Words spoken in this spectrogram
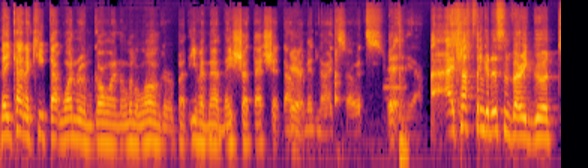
they kind of keep that one room going a little longer, but even then they shut that shit down Yeah. at midnight. So it's yeah, I just think it isn't very good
